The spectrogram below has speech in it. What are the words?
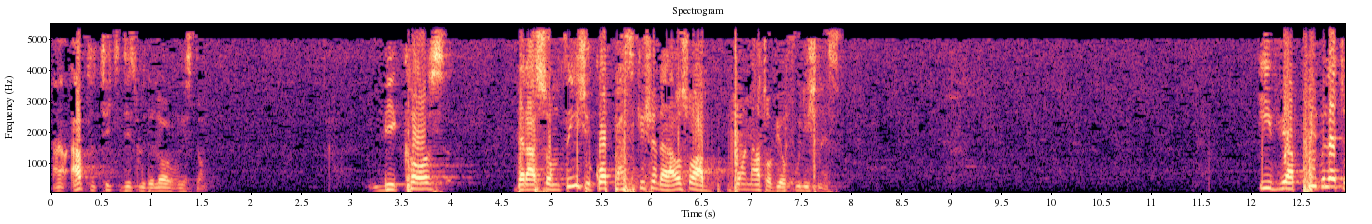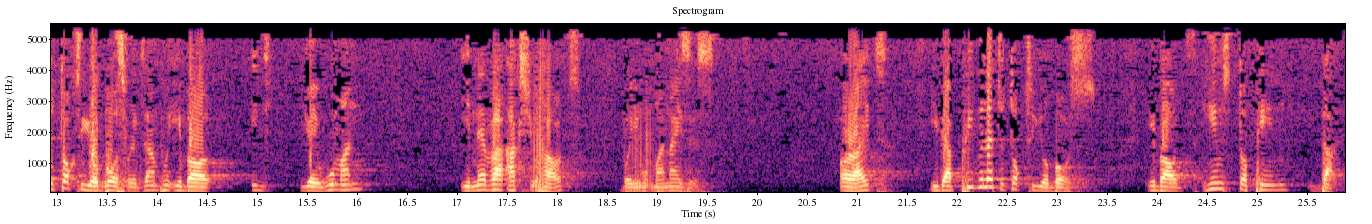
I have to teach this with a lot of wisdom. Because there are some things you call persecution that also are born out of your foolishness. If you are privileged to talk to your boss, for example, about you're a woman he never asks you out, but he humanizes. Alright? If you are privileged to talk to your boss about him stopping that,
